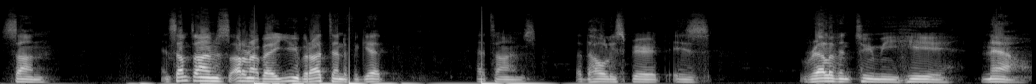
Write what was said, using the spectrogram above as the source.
Son. And sometimes, I don't know about you, but I tend to forget at times that the Holy Spirit is relevant to me here now.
